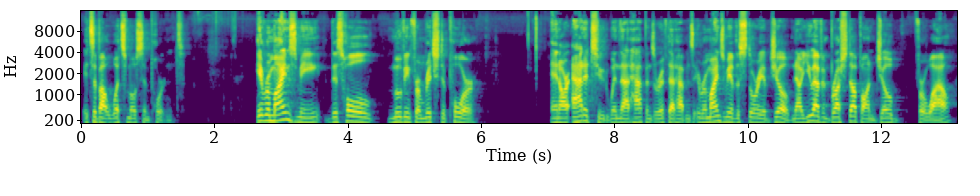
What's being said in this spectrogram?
It's about what's most important. It reminds me, this whole moving from rich to poor, and our attitude when that happens or if that happens. It reminds me of the story of Job. Now, you haven't brushed up on Job for a while,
